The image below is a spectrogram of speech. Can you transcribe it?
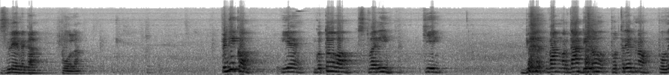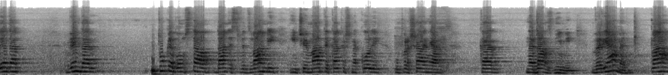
z levega pola. Veliko je gotovo stvari, ki bi vam morda bilo potrebno povedati, vendar tukaj bom stal danes med vami in če imate kakršnakoli vprašanja, kar na dan z njimi. Verjamem pa,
